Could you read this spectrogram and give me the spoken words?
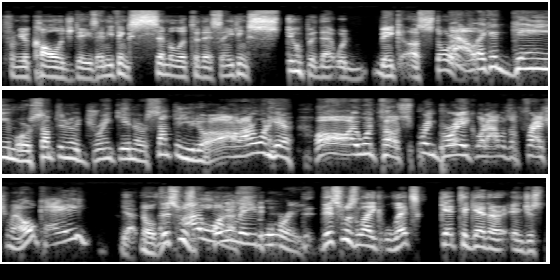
from your college days? Anything similar to this? Anything stupid that would make a story? Yeah, like a game or something to drink in or something you do. Oh, I don't want to hear. Oh, I went to spring break when I was a freshman. Okay, yeah, no. This was I homemade. This was like let's get together and just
